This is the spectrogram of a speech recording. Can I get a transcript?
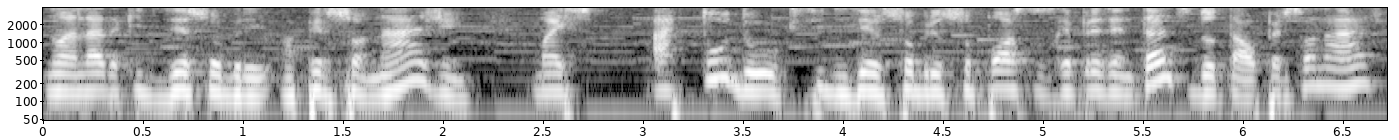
não há nada que dizer sobre a personagem, mas há tudo o que se dizer sobre os supostos representantes do tal personagem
